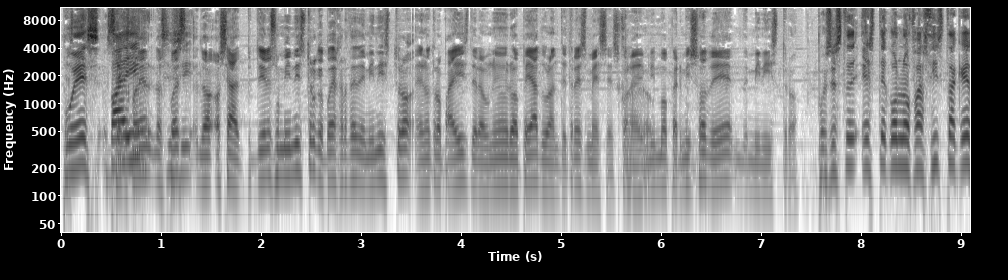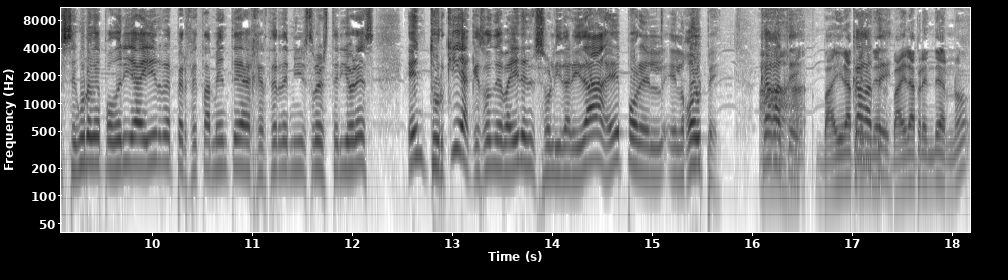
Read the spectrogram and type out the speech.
pues va a ir. pueden- sí, después- sí. lo- o sea, tienes un ministro que puede ejercer de ministro en otro país de la Unión Europea durante tres meses, con el mismo permiso de, de ministro. Pues este, este con lo fascista que es, seguro que podría ir perfectamente a ejercer de ministro de Exteriores en Turquía, que es donde va a ir en solidaridad eh, por el, el golpe. Cágate. Ajá, Va a ir a aprender, va a ir a aprender, ¿no?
